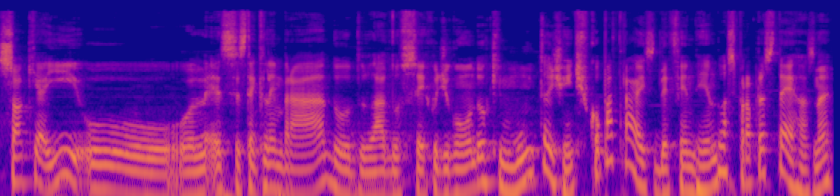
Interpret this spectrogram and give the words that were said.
Só que aí o, o, vocês têm que lembrar do, do lado do cerco de Gondor que muita gente ficou para trás, defendendo as próprias terras, né?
